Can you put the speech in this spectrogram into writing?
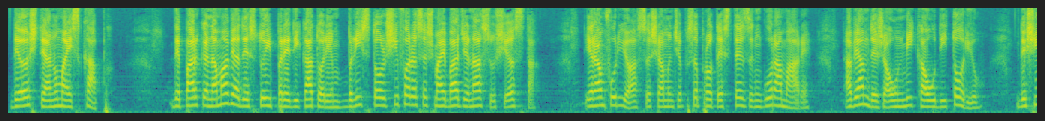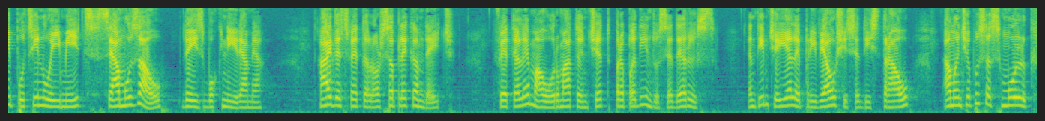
de ăștia nu mai scap. De parcă n-am avea destui predicatori în Bristol și fără să-și mai bage nasul și ăsta. Eram furioasă și am început să protestez în gura mare. Aveam deja un mic auditoriu deși puțin uimiți, se amuzau de izbucnirea mea. Haideți, fetelor, să plecăm de aici. Fetele m-au urmat încet, prăpădindu-se de râs. În timp ce ele priveau și se distrau, am început să smulg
